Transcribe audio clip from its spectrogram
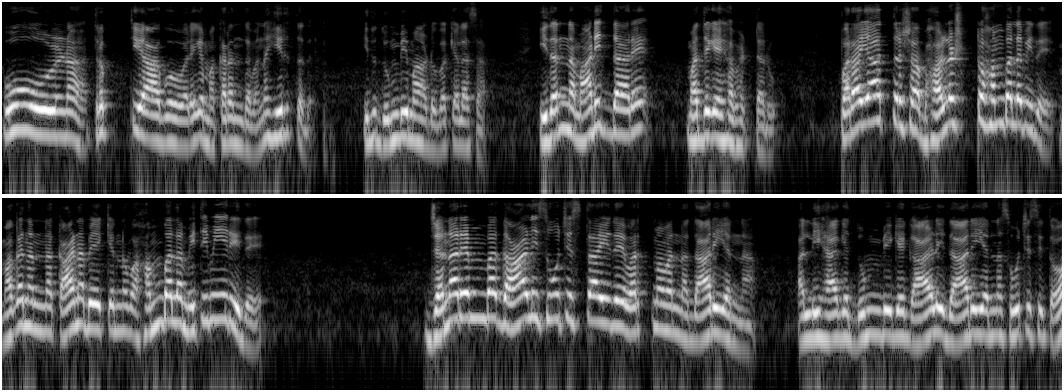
ಪೂರ್ಣ ತೃಪ್ತಿಯಾಗುವವರೆಗೆ ಮಕರಂದವನ್ನು ಹೀರ್ತದೆ. ಇದು ದುಂಬಿ ಮಾಡುವ ಕೆಲಸ. ಇದನ್ನು ಮಾಡಿದ್ದಾರೆ ಮಧ್ಯಗೇಹ ಭಟ್ಟರು. ಪರಯಾತ್ರಶ ಬಹಳಷ್ಟು ಹಂಬಲವಿದೆ. ಮಗನನ್ನ ಕಾಣಬೇಕೆನ್ನುವ ಹಂಬಲ ಮಿತಿಮೀರಿದೆ. ಜನರೆಂಬ ಗಾಳಿ ಸೂಚಿಸ್ತಾ ಇದೆ ವರ್ತ್ಮವನ್ನ ದಾರಿಯನ್ನ. ಅಲ್ಲಿ ಹಾಗೆ ದುಂಬಿಗೆ ಗಾಳಿ ದಾರಿಯನ್ನು ಸೂಚಿಸಿತೋ,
